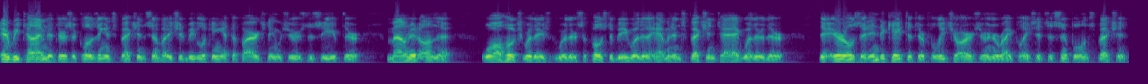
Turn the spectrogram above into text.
Every time that there's a closing inspection, somebody should be looking at the fire extinguishers to see if they're mounted on the wall hooks where they where they're supposed to be, whether they have an inspection tag, whether they're the arrows that indicate that they're fully charged are in the right place. It's a simple inspection,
